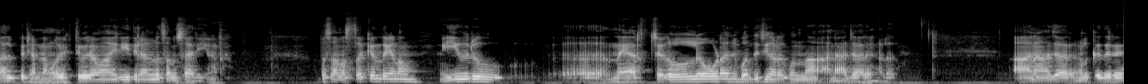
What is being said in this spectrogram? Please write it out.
താല്പര്യമാണ്. നമ്മൾ വ്യക്തിപരമായ രീതിയിലാണല്ലോ സംസാരിക്കുന്നത് അപ്പോൾ സമസ്തയ്ക്ക് എന്ത് ചെയ്യണം? ഈ ഒരു നേർച്ചകളോടനുബന്ധിച്ച് നടക്കുന്ന അനാചാരങ്ങൾ അനാചാരങ്ങൾക്കെതിരെ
